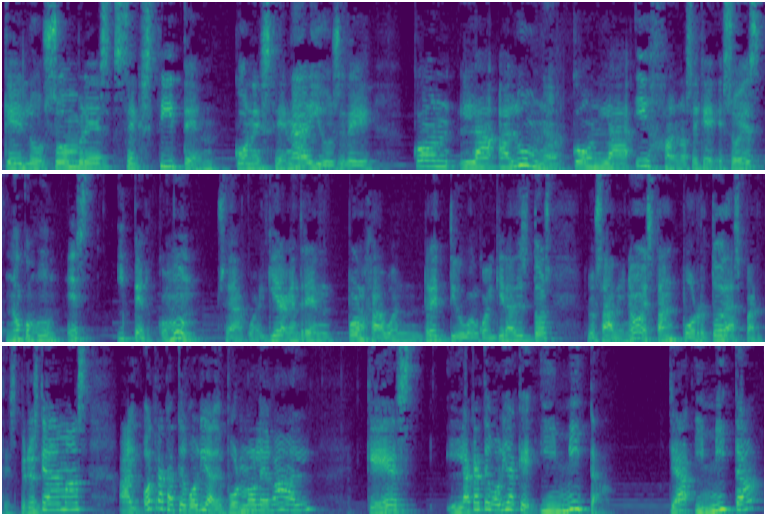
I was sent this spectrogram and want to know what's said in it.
que los hombres se exciten con escenarios de con la alumna, con la hija, no sé qué, eso es no común, es hiper común. O sea, cualquiera que entre en Pornhub o en RedTube o en cualquiera de estos lo sabe, ¿no? Están por todas partes. Pero es que además hay otra categoría de porno legal que es la categoría que imita, ya imita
